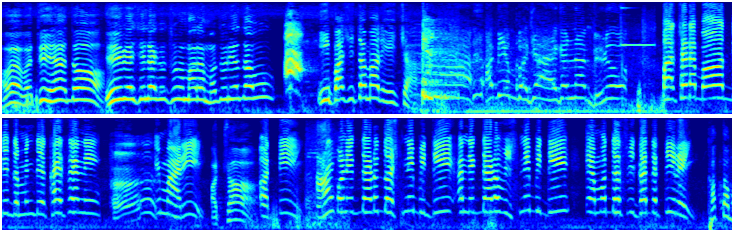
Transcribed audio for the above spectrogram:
હવે વધી હે દો. એ વેચી લાગ્યું છું મારે મજૂરી જવું? ઈ પાછી તમારી ઈચ્છા. અભી મજા આયગા ના ભીડો? પાછળ બધી જમીન દેખાય છે ની. એ મારી. અચ્છા. હતી. પણ એક દાડો દસની પીધી અને એક દાડો વીસની પીધી. એમાં દસ વીઘા જતી રહી. ખતમ.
